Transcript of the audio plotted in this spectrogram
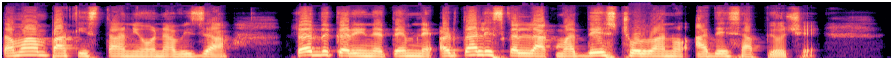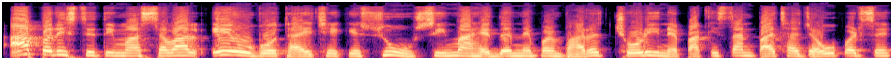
તમામ પાકિસ્તાનીઓના વિઝા રદ કરીને તેમને અડતાલીસ કલાકમાં દેશ છોડવાનો આદેશ આપ્યો છે. આ પરિસ્થિતિમાં સવાલ એ ઊભો થાય છે કે શું સીમા હૈદરને પણ ભારત છોડીને પાકિસ્તાન પાછા જવું પડશે?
